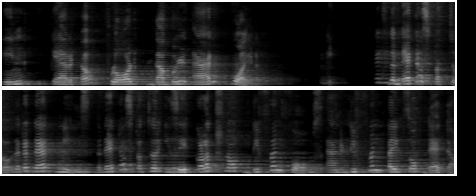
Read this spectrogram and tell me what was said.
int character float double and void the data structure, that, that means the data structure is a collection of different forms and different types of data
